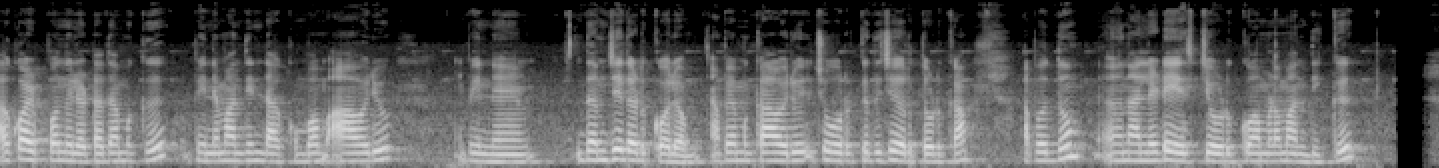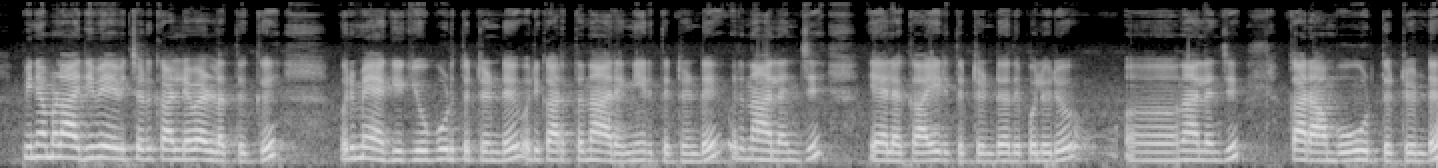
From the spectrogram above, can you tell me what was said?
അത് കുഴപ്പമൊന്നുമില്ല കേട്ടോ അത് നമുക്ക് പിന്നെ മന്തി ഉണ്ടാക്കുമ്പം ആ ഒരു പിന്നെ ദം ചെയ്തെടുക്കുമല്ലോ. അപ്പോൾ നമുക്ക് ആ ഒരു ചോറുക്ക് ഇത് ചേർത്ത് കൊടുക്കാം. അപ്പോൾ ഇതും നല്ല ടേസ്റ്റ് കൊടുക്കും നമ്മളെ മന്തിക്ക്. പിന്നെ നമ്മൾ അരി വേവിച്ചെടുക്കാനുള്ള വെള്ളത്തേക്ക് ഒരു മാഗി ക്യൂബ് കൊടുത്തിട്ടുണ്ട് ഒരു കറുത്ത നാരങ്ങ എടുത്തിട്ടുണ്ട് ഒരു നാലഞ്ച് ഏലക്കായ എടുത്തിട്ടുണ്ട് അതേപോലെ ഒരു നാലഞ്ച് കറാമ്പൂ കൊടുത്തിട്ടുണ്ട്.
